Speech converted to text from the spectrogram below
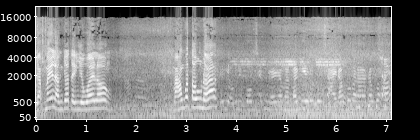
gặp mấy lần cho tiền về quê luôn. Mà không có tu nữa. Ví dụ như cô xin vậy mà bao nhiêu đó cô xài đâu có đâu có hết.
